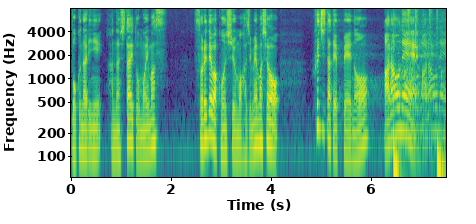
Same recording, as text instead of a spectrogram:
僕なりに話したいと思います。それでは今週も始めましょう。藤田哲平のあらおねあらおね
